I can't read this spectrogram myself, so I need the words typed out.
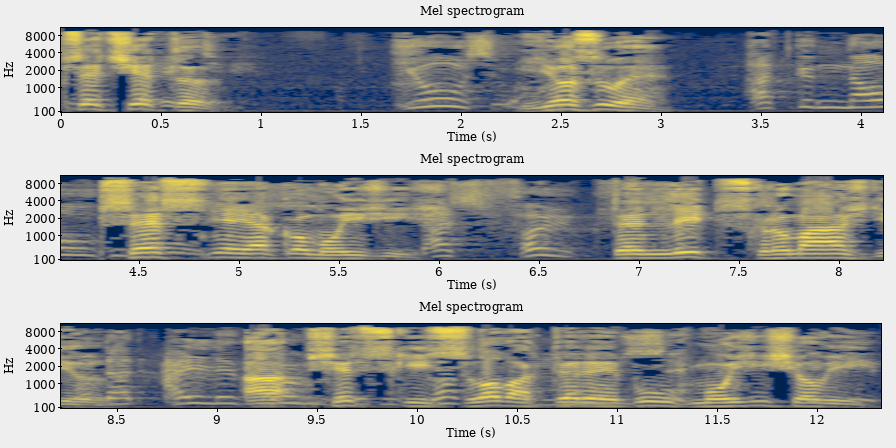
přečetl. Jozue přesně jako Mojžíš. Ten lid schromáždil a všechny slova, které Bůh Mojžíšovi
